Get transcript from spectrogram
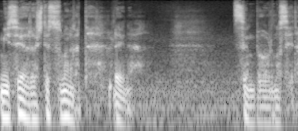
店やらしてすまなかったレイナ。全部俺のせいだ。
